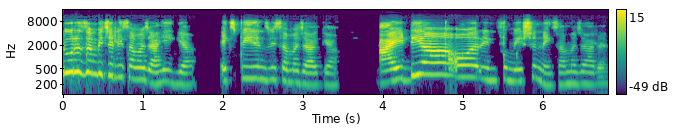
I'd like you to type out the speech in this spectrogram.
टूरिज़्म भी चली समझ आ ही गया एक्सपीरियंस भी समझ आ गया. आइडिया और इंफॉर्मेशन नहीं समझ आ रहा है।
